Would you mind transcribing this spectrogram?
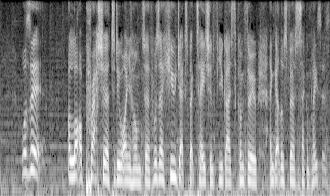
Was it a lot of pressure to do it on your home turf? Was a huge expectation for you guys to come through and get those first and second places?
